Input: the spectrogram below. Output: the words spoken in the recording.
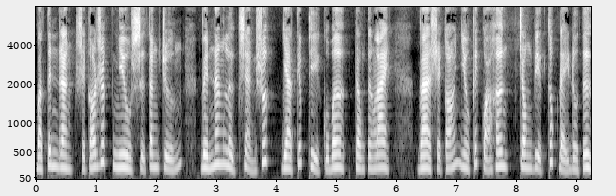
Bà tin rằng sẽ có rất nhiều sự tăng trưởng về năng lực sản xuất và tiếp thị của bơ trong tương lai – và sẽ có nhiều kết quả hơn trong việc thúc đẩy đầu tư.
